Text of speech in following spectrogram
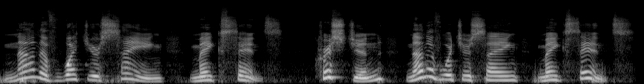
None of what you're saying makes sense. Christian, none of what you're saying makes sense.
